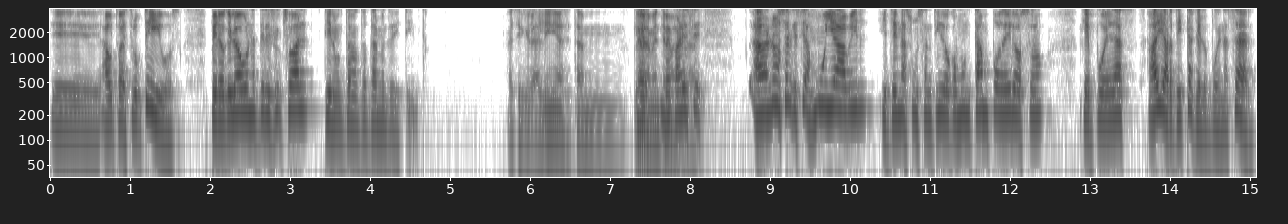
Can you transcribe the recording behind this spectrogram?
eh, autodestructivos, pero que lo haga un heterosexual tiene un tono totalmente distinto. Así que las líneas están Me- claramente me, marcadas. parece, a no ser que seas muy hábil y tengas un sentido común tan poderoso que puedas. Hay artistas que lo pueden hacer.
